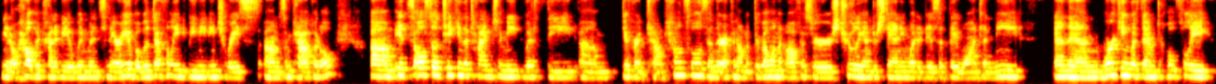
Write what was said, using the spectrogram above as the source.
you know, help it kind of be a win-win scenario. But we'll definitely be needing to raise um, some capital. Um, it's also taking the time to meet with the um, different town councils and their economic development officers, truly understanding what it is that they want and need, and then working with them to hopefully,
